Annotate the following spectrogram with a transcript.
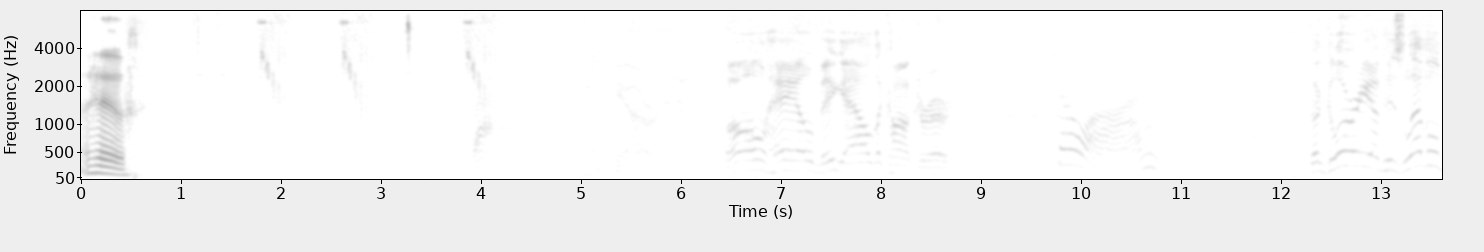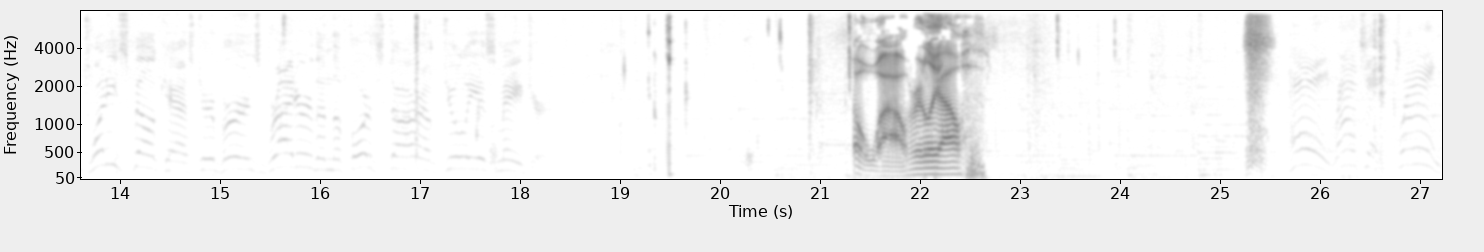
Woohoo. Yeah, all right. All hail Big Al the Conqueror. Go on. The glory of his level 20 spellcaster burns brighter than the fourth star of Julius Major. Oh wow, really, Al? Hey, Ratchet, Clank!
